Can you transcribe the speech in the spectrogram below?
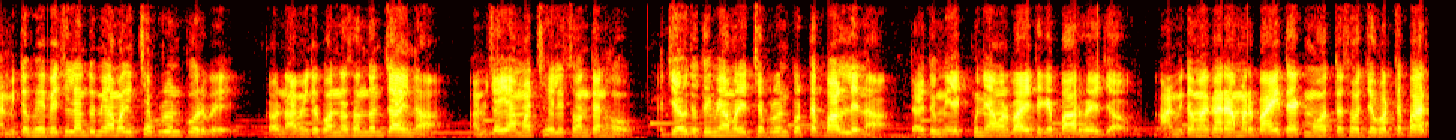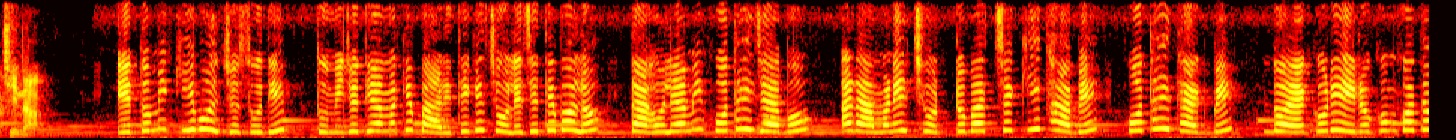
আমি তো ভেবেছিলাম তুমি আমার ইচ্ছা পূরণ করবে, কারণ আমি তো কন্যা সন্তান চাই না। আমি চাই আমার ছেলে সন্তান হোক। যেহেতু তুমি আমার ইচ্ছা পূরণ করতে পারলে না, তাই তুমি এক্ষুনি আমার বাড়ি থেকে বার হয়ে যাও। আমি তোমাকে আর আমার বাড়িতে এক মুহূর্ত সহ্য করতে পারছি না। এ তুমি কি বলছো সুদীপ? তুমি যদি আমাকে বাড়ি থেকে চলে যেতে বলো, তাহলে আমি কোথায় যাব? আর আমার এই ছোট্ট বাচ্চা কি খাবে? কোথায় থাকবে? দয়া করে এরকম কথা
